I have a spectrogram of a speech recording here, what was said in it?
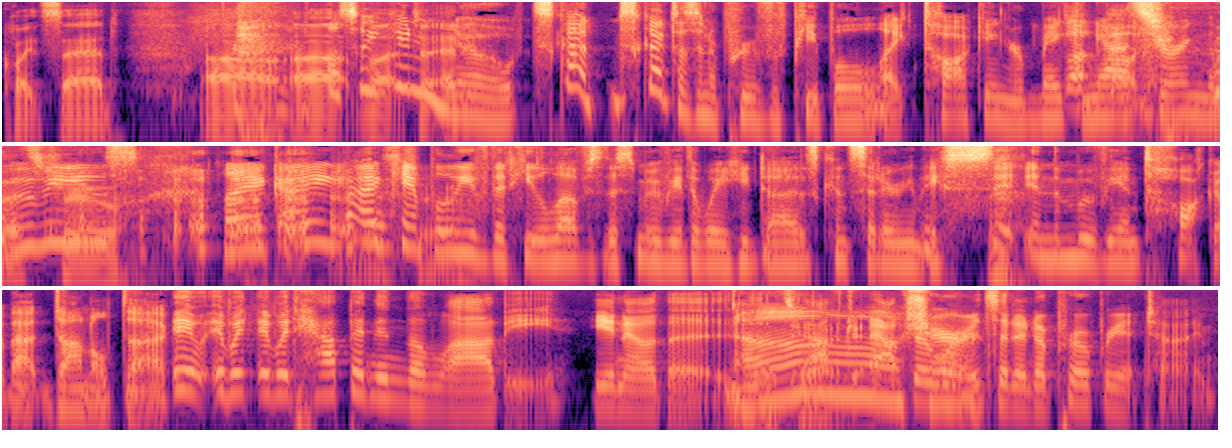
quite sad. Uh, uh, also, but, you uh, any- know, Scott Scott doesn't approve of people like talking or making out That's during the That's movies. Like I, I can't true. believe that he loves this movie the way he does, considering they sit in the movie and talk about Donald Duck. It, it would it would happen in the lobby. You know the, the- Oh, after, sure. afterwards at an appropriate time,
